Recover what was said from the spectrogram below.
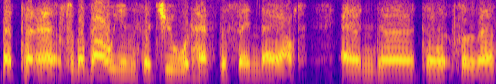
but uh, for the volumes that you would have to send out, and uh, to, for the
